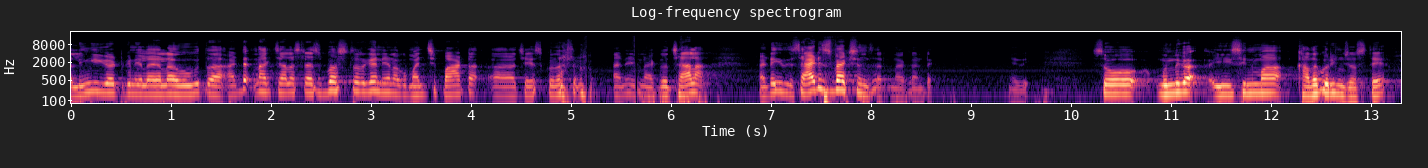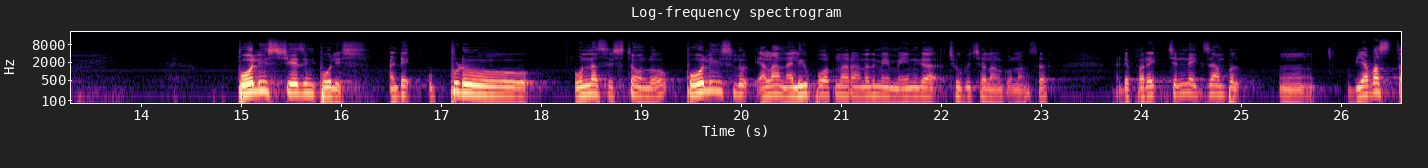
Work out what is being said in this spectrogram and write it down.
లింగి కట్టుకుని ఇలా ఇలా ఊగుతా. అంటే నాకు చాలా స్ట్రెస్ బస్టర్గా నేను ఒక మంచి పాట చేసుకున్నాను అని నాకు చాలా అంటే ఇది సాటిస్ఫాక్షన్ సార్ నాకంటే. ఇది. సో ముందుగా ఈ సినిమా కథ గురించి వస్తే పోలీస్ చేజింగ్ పోలీస్. అంటే ఇప్పుడు ఉన్న సిస్టంలో పోలీసులు ఎలా నలిగిపోతున్నారు అన్నది మేము మెయిన్గా చూపించాలనుకున్నాం సార్. అంటే ఫర్ చిన్న ఎగ్జాంపుల్ వ్యవస్థ.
